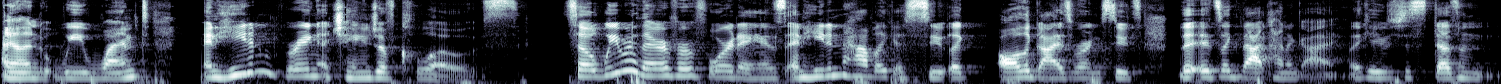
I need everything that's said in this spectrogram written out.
and we went, and he didn't bring a change of clothes. So we were there for four days, and he didn't have like a suit. Like all the guys wearing suits. It's like that kind of guy. Like he just doesn't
